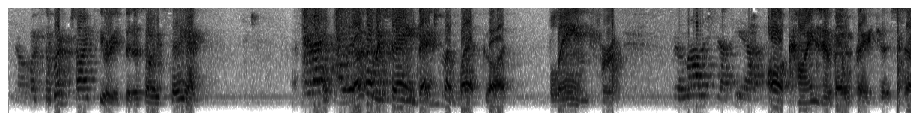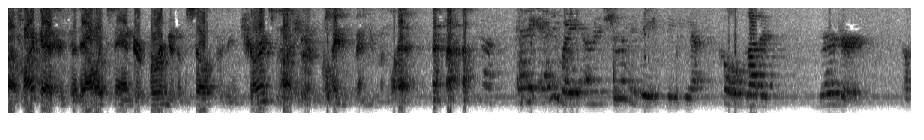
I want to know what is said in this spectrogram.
So well, it's the right time period, but as I was saying, I, as I was saying, Benjamin Lett got blamed for for a lot of stuff, yeah. All kinds of outrages. Uh, my guess is that Alexander burned it himself for the insurance money and blamed Benjamin Lett. Any, anyway, I mean, surely the, the uh, cold-blooded murder of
